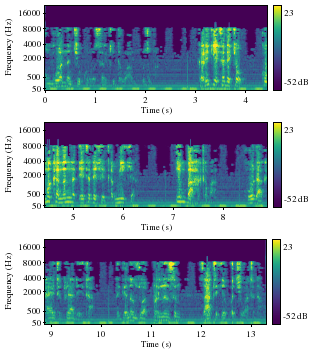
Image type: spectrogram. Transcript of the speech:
Ungu wannan ce kurwa sarki da wa zuba ka riƙe ta da kyau kuma ka nannaɗe ta da shekan mikiya. In ba haka ba ko da ka yi tafiya da ita daga nan zuwa birnin sun za ta iya ɓacewa ta dawo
